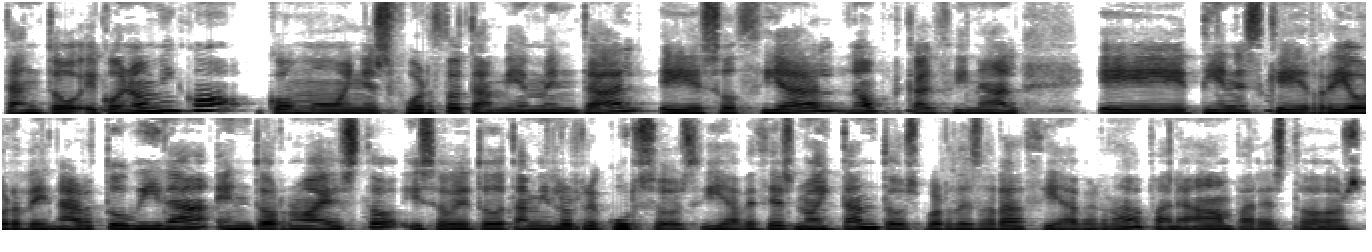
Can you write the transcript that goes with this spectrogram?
tanto económico como en esfuerzo también mental, eh, social, ¿no? Porque al final eh, tienes que reordenar tu vida en torno a esto y sobre todo también los recursos. Y a veces no hay tantos, por desgracia, ¿verdad? Para, para, estos,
